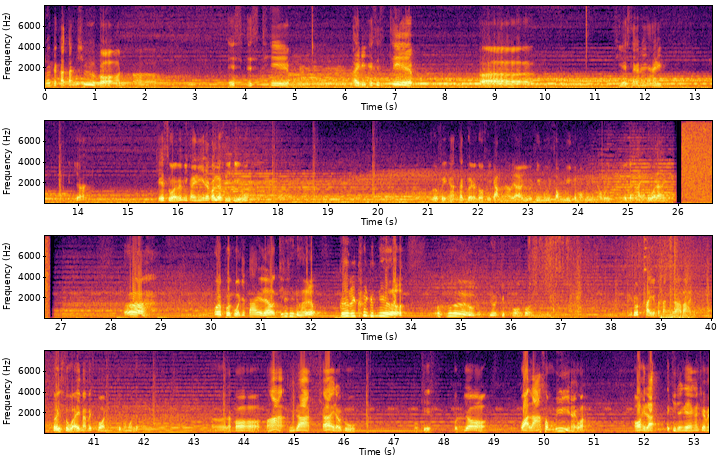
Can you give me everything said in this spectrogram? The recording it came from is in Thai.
เริ่มจากการตั้งชื่อก่อนเอ่อ S S เทพอะไรดี S S เทพเอ่อ T S แล้วกันง่ายๆดิวิญญาณเคสวยไม่มีใครนี้แล้วก็เลือกสีผิวเพอร์เฟกฮะถ้าเกิดเราตัวสีดำนะเวลาเราอยู่ที่มืดซอมบี้จะมองไม่เห็นเราเว้ยเราจะหายตัวได้ เออ โอ้ยปวดหัวจะตายแล้ว ที่นี่ที่ไหนอะเกิดอะไรขึ้นกันเนี่ยโอ้ยเดินเก็บของก่อนอันนี้รถใครมาตั้งอยู่หน้าบ้านเนี่ยเฮ้ยสวยมาเบสบอลเก็บทั้งหมดเลยเออแล้วก็อ่านี่ลากใช่เราถูกโอเคกดย่อกวาดล้างซอมบี้ไหนวะอ๋อเห็นละไอจุดแดงๆนั่นใช่ไหม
